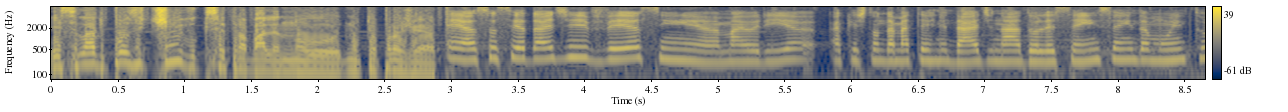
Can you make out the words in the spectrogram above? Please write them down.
esse lado positivo que você trabalha no, no teu projeto. É, a sociedade vê, assim, a maioria, a questão da maternidade na adolescência ainda muito.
